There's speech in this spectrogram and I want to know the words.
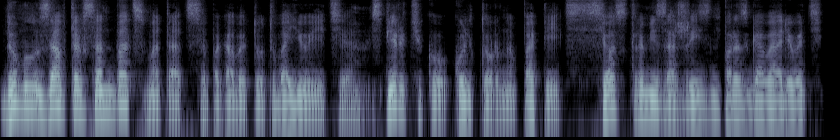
Думал завтра в Санбат смотаться, пока вы тут воюете, спиртику культурно попить, с сестрами за жизнь поразговаривать.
